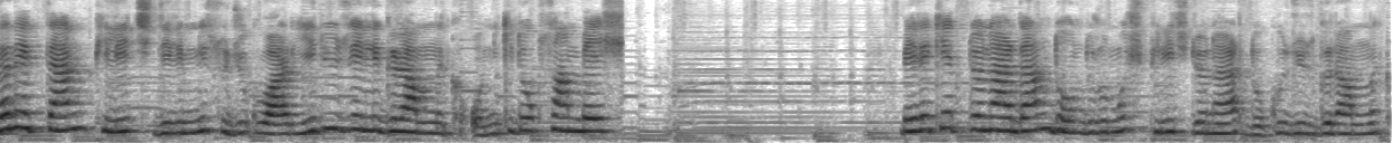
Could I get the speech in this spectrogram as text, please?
Danet'ten piliç dilimli sucuk var 750 gramlık 12.95. Bereket dönerden dondurulmuş piliç döner 900 gramlık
